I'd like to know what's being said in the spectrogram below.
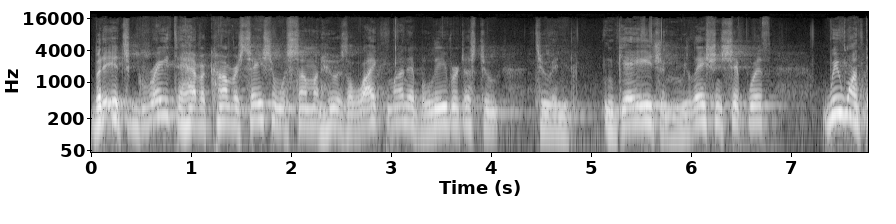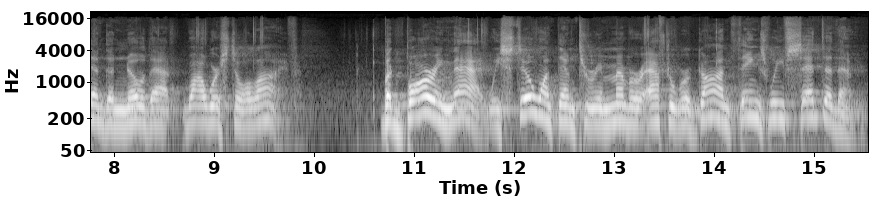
But it's great to have a conversation with someone who is a like minded believer just to, to in, engage in relationship with. We want them to know that while we're still alive. But barring that, we still want them to remember after we're gone things we've said to them.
